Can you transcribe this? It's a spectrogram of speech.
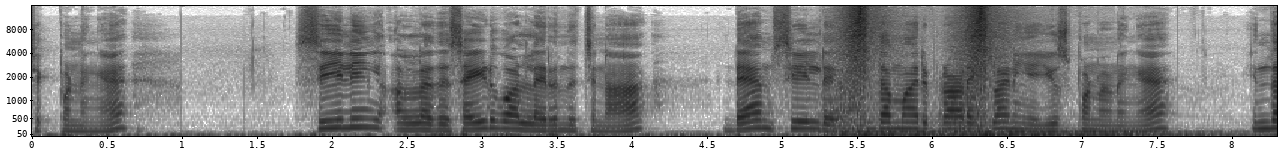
செக் பண்ணுங்கள் சீலிங் அல்லது சைடு வாலில் இருந்துச்சுன்னா டேம் சீல்டு இந்த மாதிரி ப்ராடக்ட்லாம் நீங்கள் யூஸ் பண்ணணுங்க. இந்த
